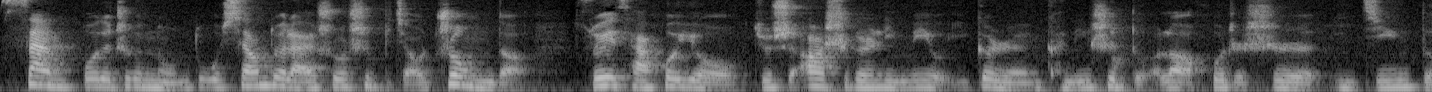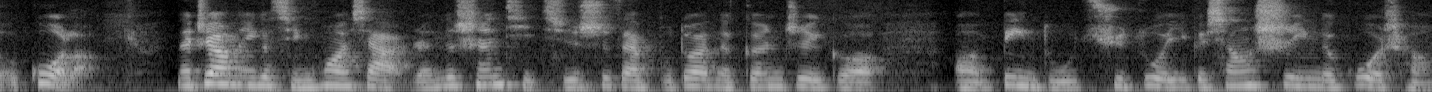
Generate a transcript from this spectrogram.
散播的这个浓度相对来说是比较重的。所以才会有就是二十个人里面有一个人肯定是得了，或者是已经得过了。那这样的一个情况下，人的身体其实是在不断的跟这个呃病毒去做一个相适应的过程。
